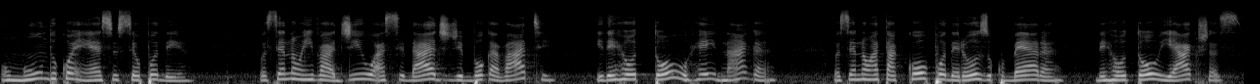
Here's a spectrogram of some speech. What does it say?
O mundo conhece o seu poder. Você não invadiu a cidade de Bogavati e derrotou o rei Naga? Você não atacou o poderoso Kubera, derrotou Yakshas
